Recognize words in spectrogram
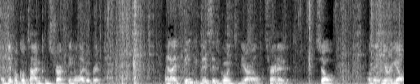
a difficult time constructing a Lego bridge. And I think this is going to be our alternative. So, okay, here we go.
